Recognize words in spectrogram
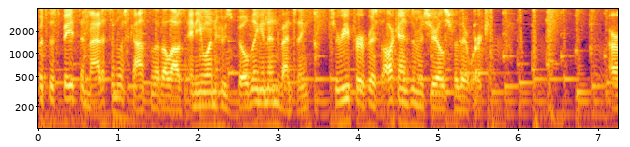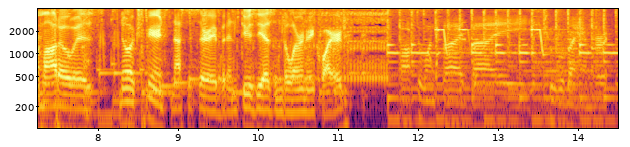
It's a space in Madison, Wisconsin that allows anyone who's building and inventing to repurpose all kinds of materials for their work. Our motto is no experience necessary, but enthusiasm to learn required. Off to one side by tool diameter.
